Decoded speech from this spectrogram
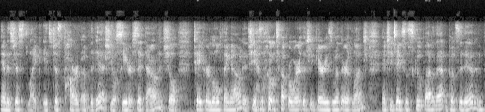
and it's just like it's just part of the dish. You'll see her sit down and she'll take her little thing out and she has a little Tupperware that she carries with her at lunch and she takes a scoop out of that and puts it in and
